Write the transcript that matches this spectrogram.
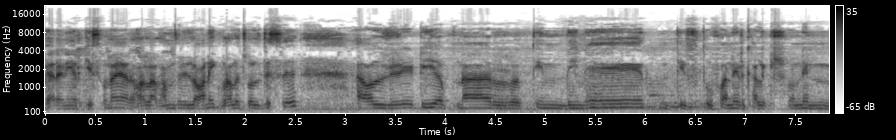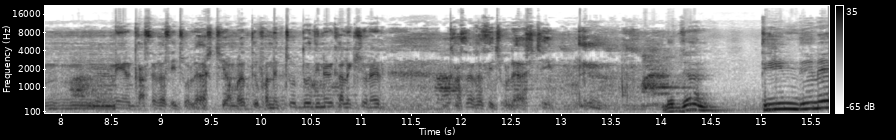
প্যারা নিয়ে আর কিছু নয় আর হল আলহামদুলিল্লাহ অনেক ভালো চলতেছে। অলরেডি আপনার তিন দিনে তুফানের কালেকশনের কাছাকাছি চলে আসছি আমরা। তুফানের চোদ্দ দিনের কালেকশনের কাছাকাছি চলে আসছি। বুঝছেন? তিন দিনে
